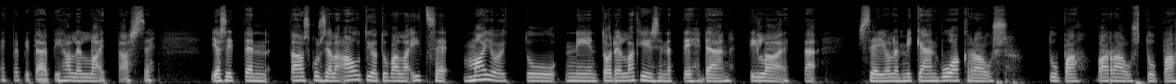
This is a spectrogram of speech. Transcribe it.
että pitää pihalle laittaa se. Ja sitten taas kun siellä autiotuvalla itse majoittuu, niin todellakin sinne tehdään tilaa, että se ei ole mikään vuokraustupa, varaustupa,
